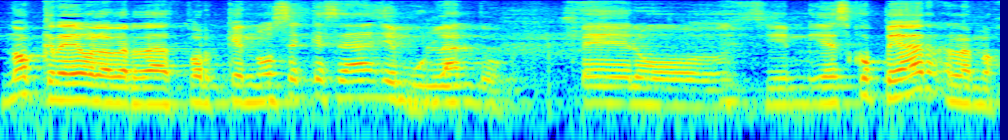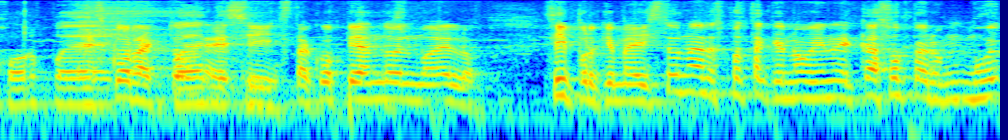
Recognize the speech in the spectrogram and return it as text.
No creo, la verdad, porque no sé qué sea emulando. Pero si es copiar, a lo mejor puede. Es correcto, puede que eh, sí, está copiando el modelo. Sí, porque me diste una respuesta que no viene el caso, pero muy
